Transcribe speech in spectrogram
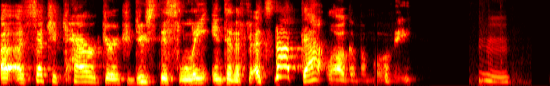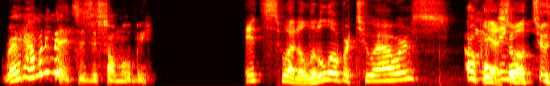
uh, such a character introduced this late into the. fi- It's not that long of a movie, Mhm. right? How many minutes is this whole movie? It's what a little over two hours. Okay, Yeah, so well, two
